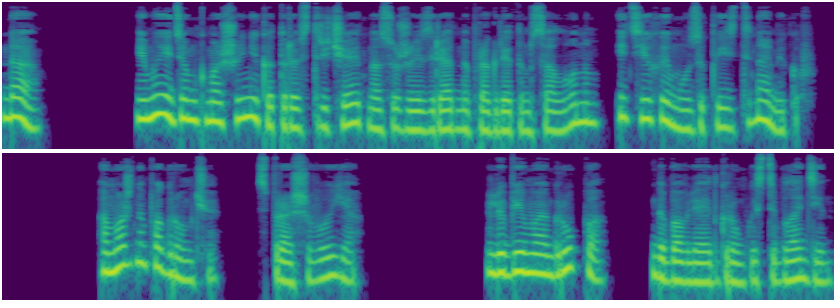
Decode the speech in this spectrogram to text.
«Да». И мы идем к машине, которая встречает нас уже изрядно прогретым салоном и тихой музыкой из динамиков. «А можно погромче?» — спрашиваю я. «Любимая группа?» — добавляет громкости блондин.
